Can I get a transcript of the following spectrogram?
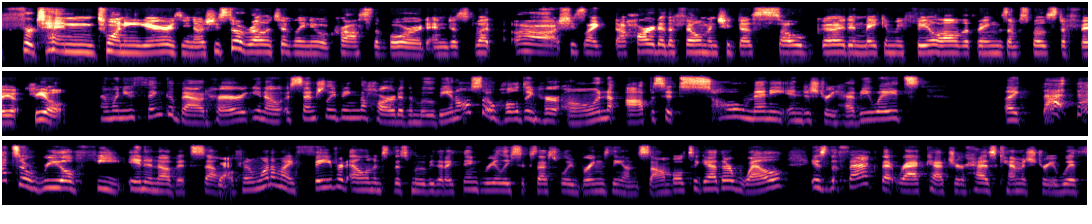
for 10 20 years you know she's still relatively new across the board and just let oh she's like the heart of the film and she does so good in making me feel all the things i'm supposed to feel. And when you think about her you know essentially being the heart of the movie and also holding her own opposite so many industry heavyweights like that that's a real feat in and of itself yeah. and one of my favorite elements of this movie that i think really successfully brings the ensemble together well is the fact that ratcatcher has chemistry with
